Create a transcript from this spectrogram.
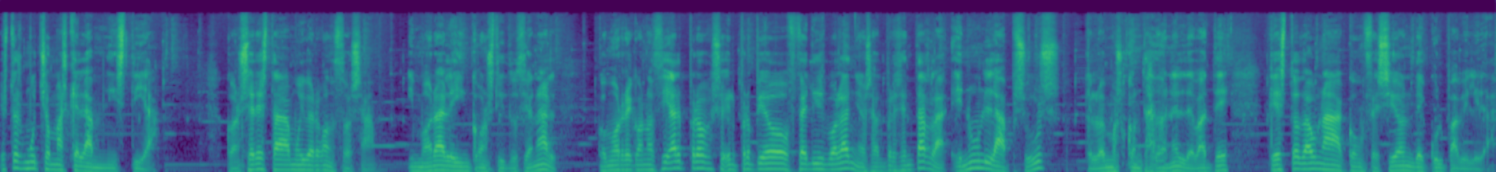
Esto es mucho más que la amnistía. Con ser esta muy vergonzosa, inmoral e inconstitucional, como reconocía el, propio Félix Bolaños al presentarla, en un lapsus, que lo hemos contado en el debate, que es toda una confesión de culpabilidad.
